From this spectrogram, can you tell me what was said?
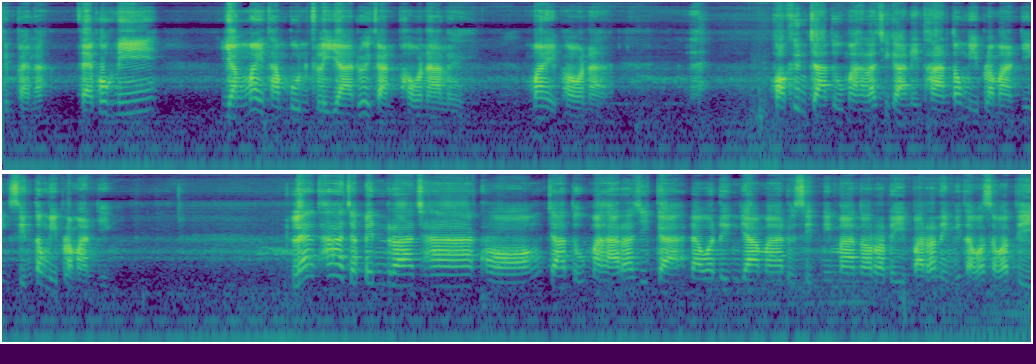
ขึ้นไปแล้วแต่พวกนี้ยังไม่ทำบุญกริยาด้วยการภาวนาเลย ไม่ภาวนานะพอขึ้นจาตุมหาราชิกาในทานต้องมีประมาณยิ่งศีลต้องมีประมาณยิ่ง และถ้าจะเป็นราชาของจาตุมหาราชิกะ ดาวดึงยามาดุสิตนิมานรดีปารณิมิตวสวัตตี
